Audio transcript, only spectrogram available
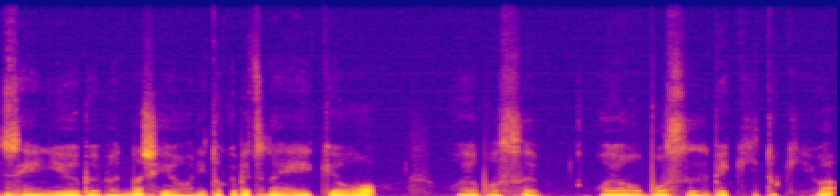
占有部分の使用に特別な影響を及ぼす及ぼすべきときは、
